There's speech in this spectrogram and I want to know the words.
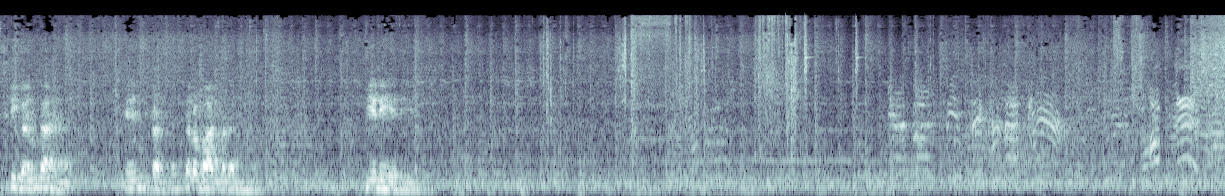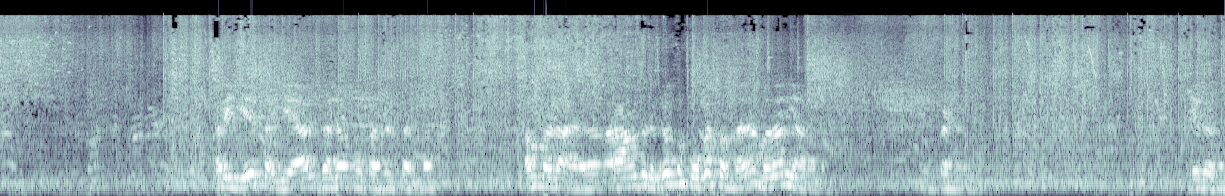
इसकी गन का है चेंज कर दो। चलो बाद में करेंगे ये रही ये रही. अरे ये सही है यार, गजब फोकस है करता अब मज़ा आएगा। आराम से देख रहे हो तो फोकस करना है ना, मज़ा नहीं आ रहा था। ये देखो।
